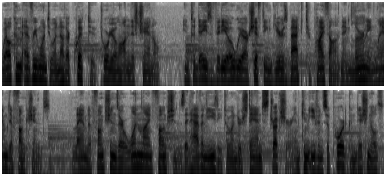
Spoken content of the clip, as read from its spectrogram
Welcome everyone to another quick tutorial on this channel. In today's video we are shifting gears back to Python and learning Lambda functions. Lambda functions are one-line functions that have an easy-to-understand structure and can even support conditionals.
